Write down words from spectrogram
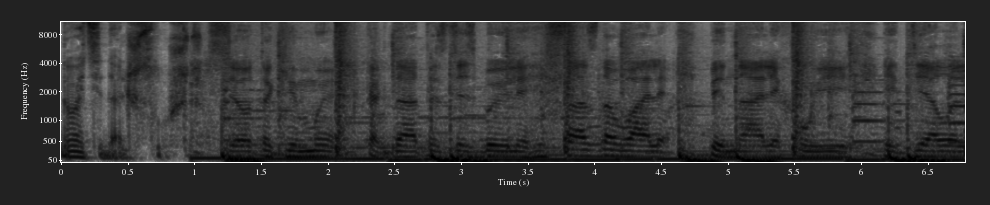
Давайте дальше слушать. Все-таки мы когда-то здесь были и создавали, пинали хуи и делали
